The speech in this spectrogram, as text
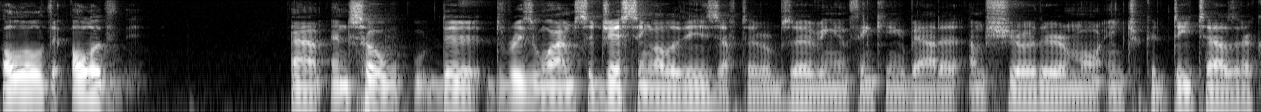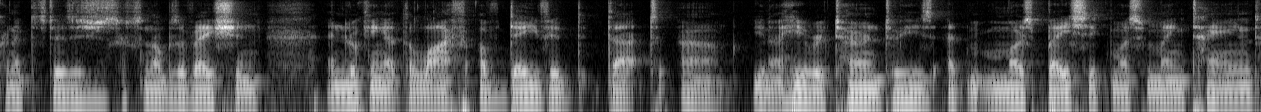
all of the all of the, um, and so the the reason why I'm suggesting all of these after observing and thinking about it, I'm sure there are more intricate details that are connected to this. It's just an observation and looking at the life of David that um, you know he returned to his most basic, most maintained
